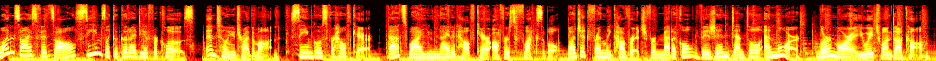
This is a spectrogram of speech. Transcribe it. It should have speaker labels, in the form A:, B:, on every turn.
A: One size fits all seems like a good idea for clothes until you try them on. Same goes for healthcare. That's why United Healthcare offers flexible, budget friendly coverage for medical, vision, dental, and more. Learn more at uh1.com.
